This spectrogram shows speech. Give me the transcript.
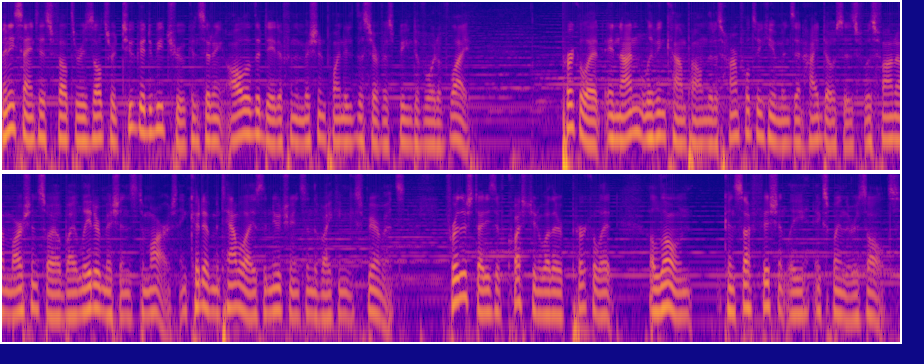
Many scientists felt the results were too good to be true considering all of the data from the mission pointed to the surface being devoid of life. Perchlorate, a non living compound that is harmful to humans in high doses, was found on Martian soil by later missions to Mars and could have metabolized the nutrients in the Viking experiments. Further studies have questioned whether perchlorate alone can sufficiently explain the results.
